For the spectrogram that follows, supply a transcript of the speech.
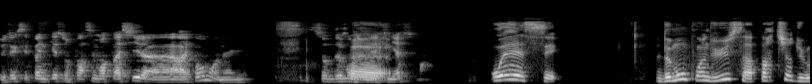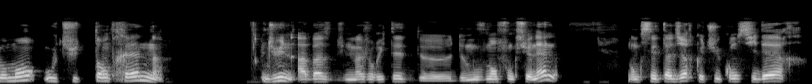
Je sais que c'est pas une question forcément facile à, répondre, mais si on te demande Euh, de définir, c'est quoi Ouais, c'est. De mon point de vue, c'est à partir du moment où tu t'entraînes d'une à base d'une majorité de, de mouvements fonctionnels. Donc, c'est-à-dire que tu considères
